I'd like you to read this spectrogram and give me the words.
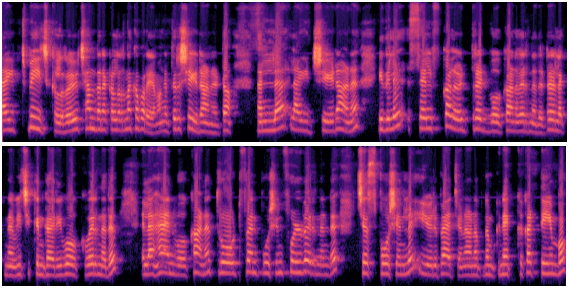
ലൈറ്റ് ബേജ് കളർ ഒരു ചന്ദന കളർ എന്നൊക്കെ പറയാം. അങ്ങനത്തെ ഒരു ഷെയ്ഡാണ് കേട്ടോ. നല്ല ലൈറ്റ് ഷെയ്ഡാണ് ഇതിൽ സെൽഫ് കളേർഡ് ത്രെഡ് വർക്ക് ആണ് വരുന്നത് കേട്ടോ. ലക്നവി ചിക്കൻ കറി വർക്ക് വരുന്നത്. എല്ലാം ഹാൻഡ് വർക്ക് ആണ്. ത്രോട്ട് ഫ്രണ്ട് പോർഷൻ ഫുൾ വരുന്നുണ്ട്. ചെസ്റ്റ് പോർഷനിൽ ഈ ഒരു പാറ്റേൺ ആണ്. അപ്പം നമുക്ക് നെക്ക് കട്ട് ചെയ്യുമ്പോൾ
